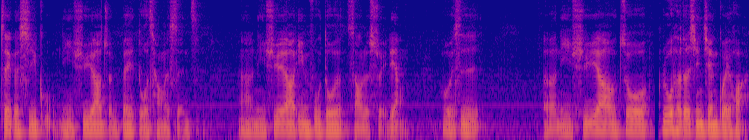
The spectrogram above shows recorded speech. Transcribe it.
这个溪谷。你需要准备多长的绳子？啊，你需要应付多少的水量？或者是呃，你需要做如何的行前规划？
